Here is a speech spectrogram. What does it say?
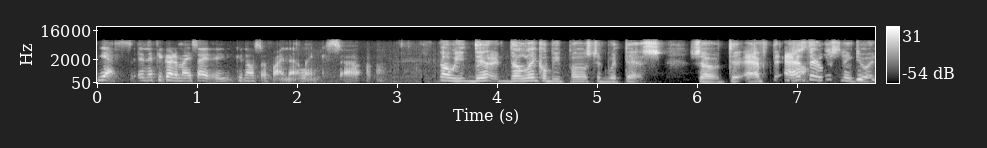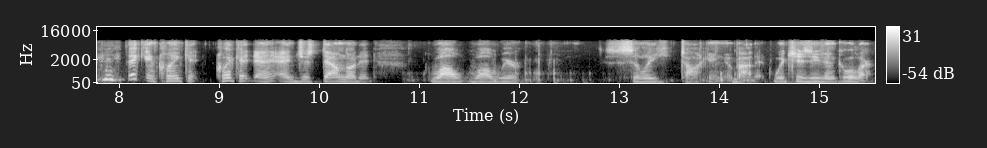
yes, and if you go to my site, you can also find that link. So, Oh, we- the the link will be posted with this. So the, af- as they're listening to it, they can click it, click it, and, and just download it while while we're silly talking about it, which is even cooler.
